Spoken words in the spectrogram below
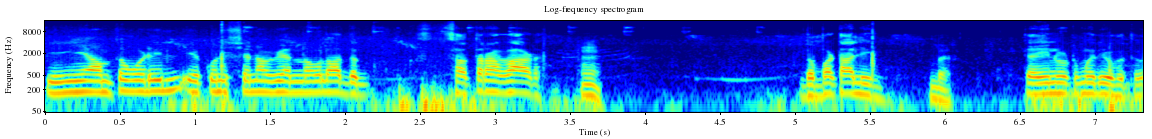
की आमचं वडील एकोणीसशे नव्याण्णवला द सतरा गाड हं. द बटालिंग बरं. त्या युनिटमध्ये होतं.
